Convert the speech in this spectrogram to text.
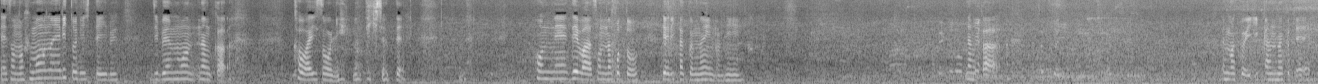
でその不毛なやり取りしている自分もなんかかわいそうになってきちゃって。本音ではそんなことやりたくないのに。なんかうまくいかなくて。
